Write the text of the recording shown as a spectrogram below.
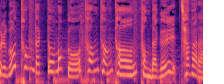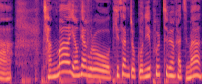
풀고 통닭도 먹고 통통통 통닭을 잡아라. 장마 영향으로 기상 조건이 불투명하지만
